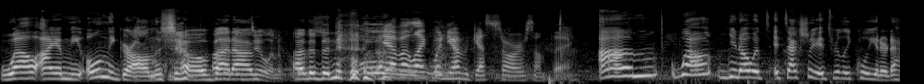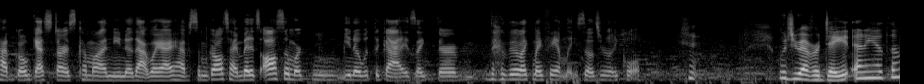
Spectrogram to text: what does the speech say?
Well, I am the only girl on the show, but than um, Dylan, of other than Yeah, but like when you have a guest star or something. um, well, you know, it's it's actually it's really cool, you know, to have girl guest stars come on. You know, that way I have some girl time. But it's awesome working, you know, with the guys. Like they're they're like my family, so it's really cool. Would you ever date any of them?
